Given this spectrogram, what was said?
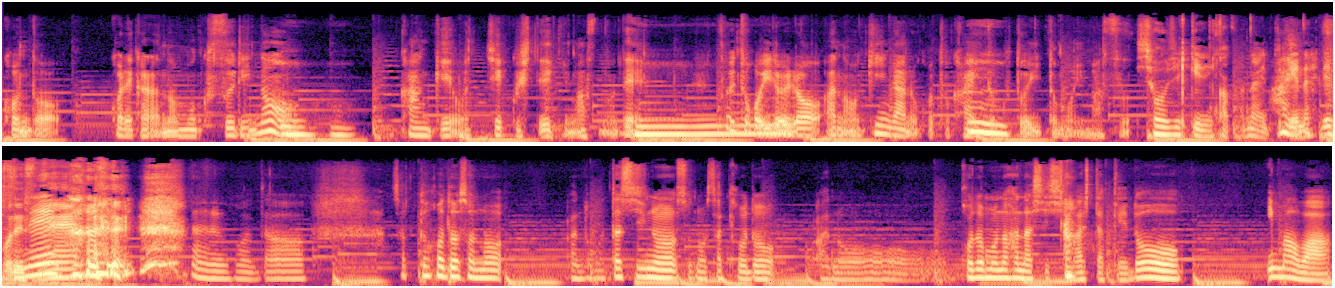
今度これから飲む薬うのん。関係をチェックしていきますので、うん。そういうところいろいろあの気になること書いておくといいと思います。正直に書かないといけないですはいね。そうですね。なるほど。先ほどそのあの私のその先ほどあの子供の話しましたけど、今は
